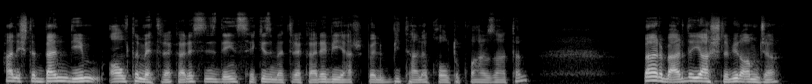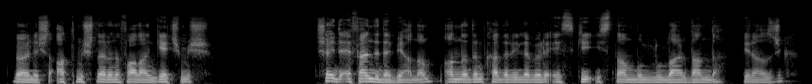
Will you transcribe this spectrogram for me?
hani işte ben diyeyim 6 metrekare siz deyin 8 metrekare bir yer. Böyle bir tane koltuk var zaten. Berber de yaşlı bir amca. Böyle işte 60'larını falan geçmiş. Şeyde efendi de bir adam. Anladığım kadarıyla böyle eski İstanbullulardan da birazcık.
